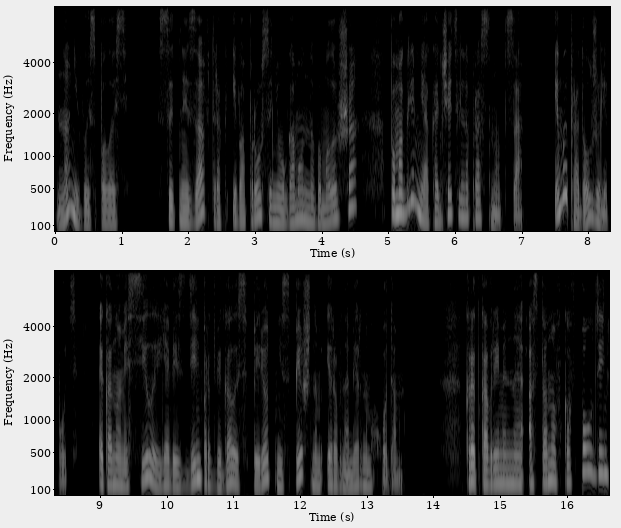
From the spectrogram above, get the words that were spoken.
но не выспалась. Сытный завтрак и вопросы неугомонного малыша — помогли мне окончательно проснуться, и мы продолжили путь. Экономя силы, я весь день продвигалась вперед неспешным и равномерным ходом. Кратковременная остановка в полдень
